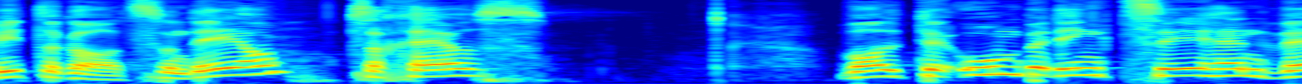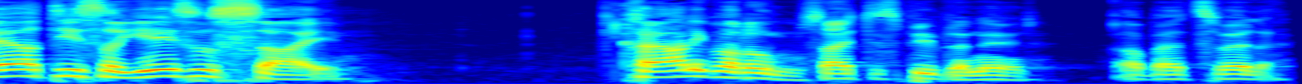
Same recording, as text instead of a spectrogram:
Weiter geht's. Und er, Zachäus, wollte unbedingt sehen, wer dieser Jesus sei. Keine Ahnung warum, sagt die Bibel nicht, aber er wollte.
